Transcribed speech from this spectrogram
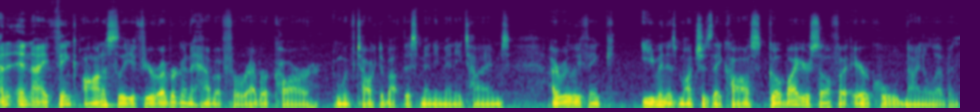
And, and I think honestly, if you're ever going to have a forever car, and we've talked about this many, many times, I really think even as much as they cost, go buy yourself a air cooled 911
